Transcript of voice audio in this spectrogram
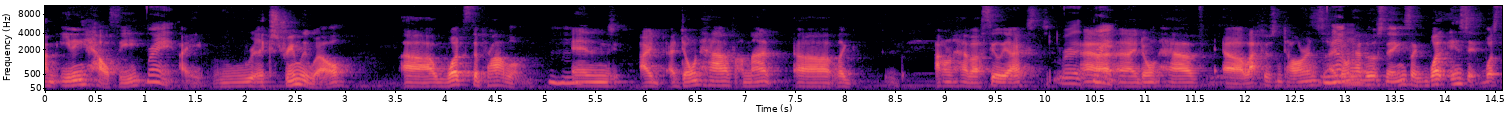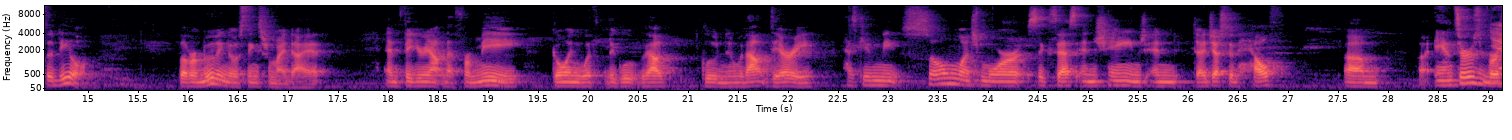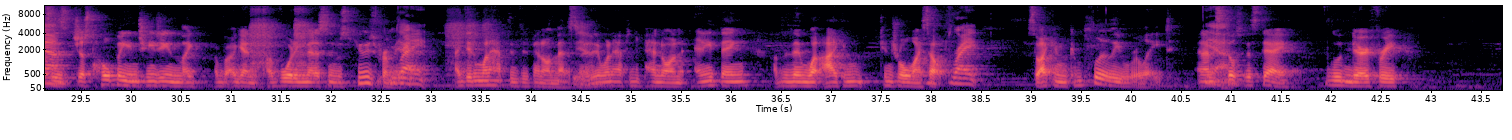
I'm eating healthy. Right. I eat re- extremely well. Uh, what's the problem? Mm-hmm. And I, I don't have, I'm not uh, like, I don't have a celiac, Right. uh, Right. and I don't have uh, lactose intolerance. I don't have those things. Like, what is it? What's the deal? But removing those things from my diet and figuring out that for me, going with the glu- without gluten and without dairy has given me so much more success and change and digestive health um, uh, answers versus Yeah. just hoping and changing. And like again, avoiding medicine was huge for me. Right. I didn't want to have to depend on medicine. I didn't want to have to depend on anything other than what I can control myself. Right. So I can completely relate. And I'm Yeah. still to this day gluten dairy free,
